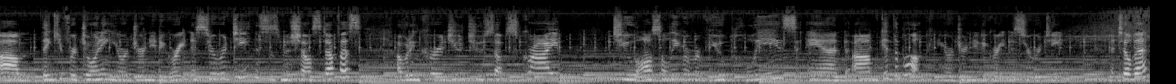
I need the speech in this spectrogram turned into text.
Um, thank you for joining your journey to greatness through routine. This is Michelle Steffes. I would encourage you to subscribe, to also leave a review, please, and um, get the book, Your Journey to Greatness Through Routine. Until then,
